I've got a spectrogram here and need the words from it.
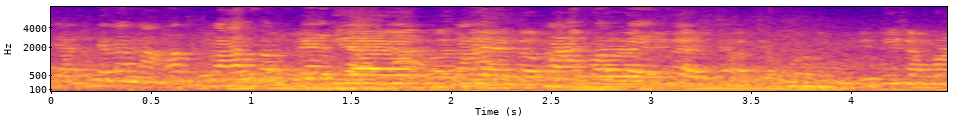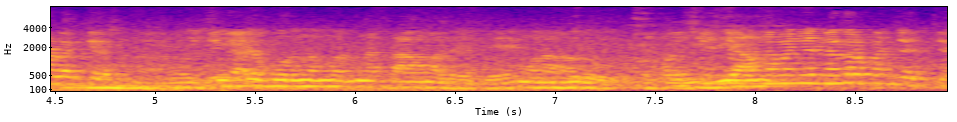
जनतेला नाहक त्रासच किती द्यायचा आहे? आहे किती आहे? ना. त्रास- त्रासच किती द्यायचा आहे. असणार? किती शंभर टक्के असणार. मधनं काम ते निधी म्हणजे नगरपंचायतचे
